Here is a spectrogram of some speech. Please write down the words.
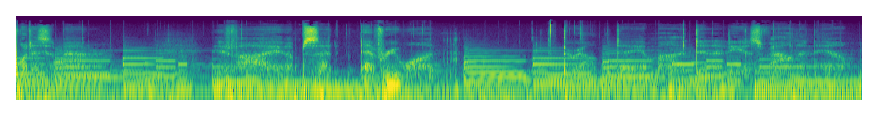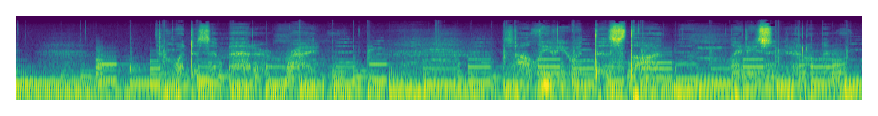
what does it matter? If I upset everyone throughout the day and my identity is found in Him, then what does it matter, right? So I'll leave you with this thought, ladies and gentlemen,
